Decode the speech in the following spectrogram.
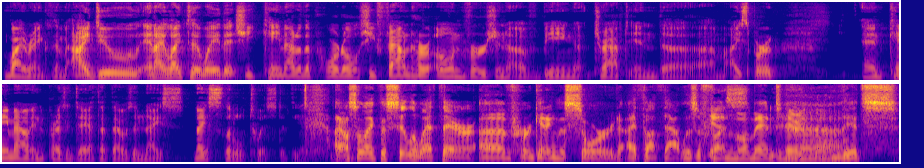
why rank them? I do, and I liked the way that she came out of the portal. She found her own version of being trapped in the um, iceberg, and came out in the present day. I thought that was a nice, nice little twist at the end. I also like the silhouette there of her getting the sword. I thought that was a fun Yes. moment. Very cool. That's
